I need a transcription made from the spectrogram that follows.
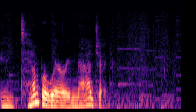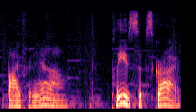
in temporary magic. Bye for now. Please subscribe.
